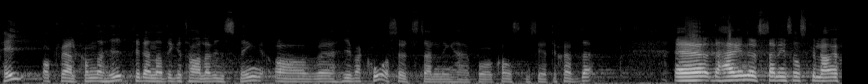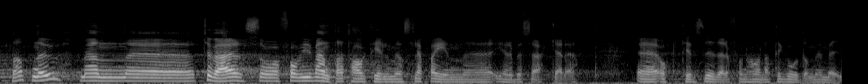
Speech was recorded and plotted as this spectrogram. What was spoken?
Hej och välkomna hit till denna digitala visning av eh, Hiva Ks utställning här på Konstmuseet i Skövde. Eh, det här är en utställning som skulle ha öppnat nu men eh, tyvärr så får vi vänta ett tag till med att släppa in er besökare. Och tills vidare får ni hålla till godo med mig,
